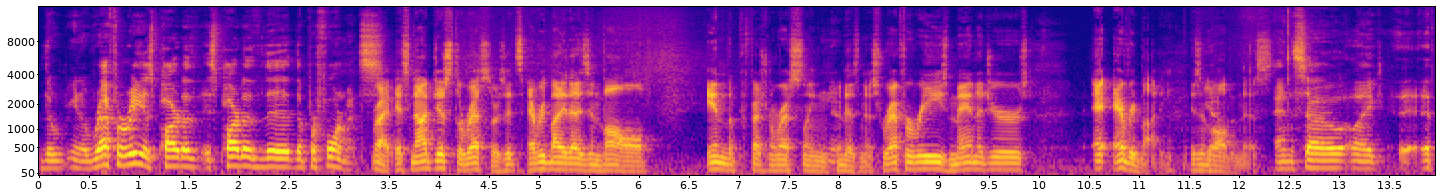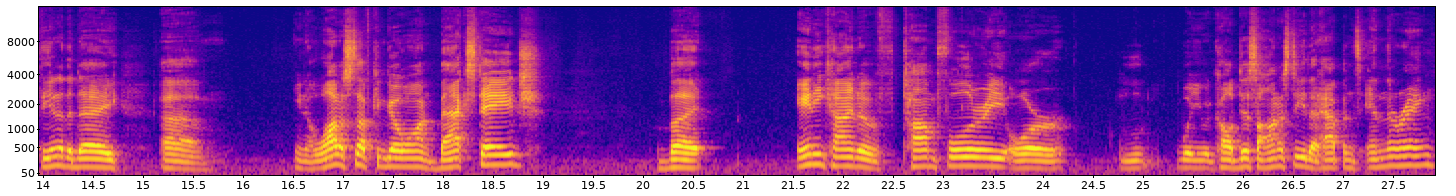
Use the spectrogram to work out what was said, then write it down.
the you know referee is part of is part of the the performance. Right. It's not just the wrestlers, it's everybody that is involved in the professional wrestling business. Referees, managers, everybody is involved in this. And so, like at the end of the day, um, you know, a lot of stuff can go on backstage, but any kind of tomfoolery or what you would call dishonesty that happens in the ring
